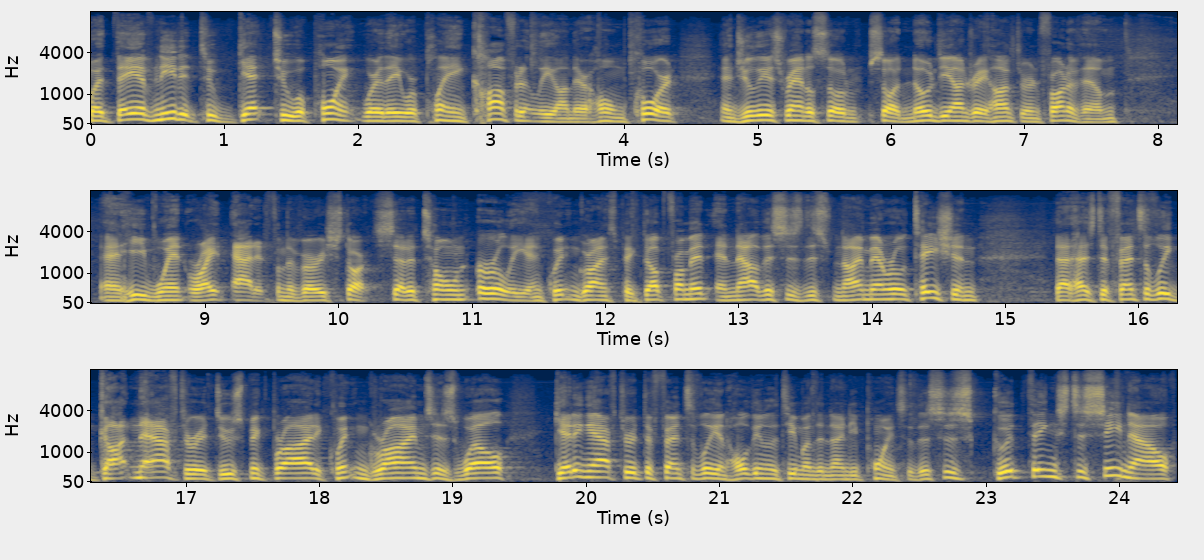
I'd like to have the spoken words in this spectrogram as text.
But they have needed to get to a point where they were playing confidently on their home court and Julius Randle saw, saw no DeAndre Hunter in front of him, and he went right at it from the very start. Set a tone early, and Quentin Grimes picked up from it. And now this is this nine-man rotation that has defensively gotten after it. Deuce McBride, Quentin Grimes as well, getting after it defensively and holding the team under 90 points. So this is good things to see now.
